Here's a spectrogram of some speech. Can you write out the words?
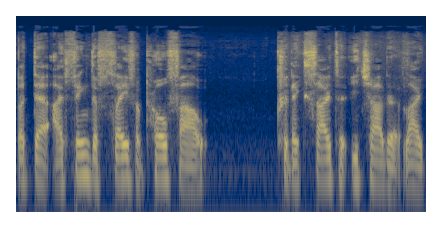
but that I think the flavor profile could excite each other. Like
